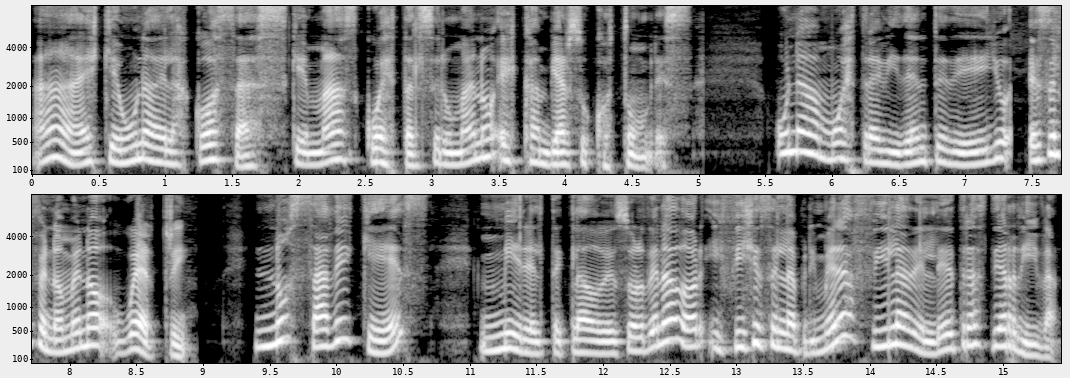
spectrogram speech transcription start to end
Ah, es que una de las cosas que más cuesta al ser humano es cambiar sus costumbres. Una muestra evidente de ello es el fenómeno Wertree. ¿No sabe qué es? Mire el teclado de su ordenador y fíjese en la primera fila de letras de arriba,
